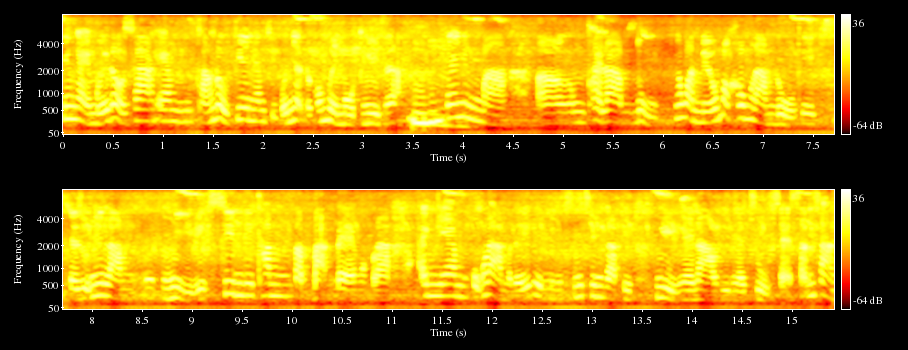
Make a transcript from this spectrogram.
như ngày mới đầu sang em tháng đầu tiên em chỉ có nhận được có 11 nghìn thôi ạ. Ừ, thế nhưng mà à, phải làm đủ. Nhưng mà nếu mà không làm đủ thì ví dụ như làm nghỉ xin đi thăm gặp bạn bè hoặc là anh em cũng làm ở đấy thì mình xin xin gặp thì nghỉ ngày nào thì nhà chủ sẽ sẵn sàng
